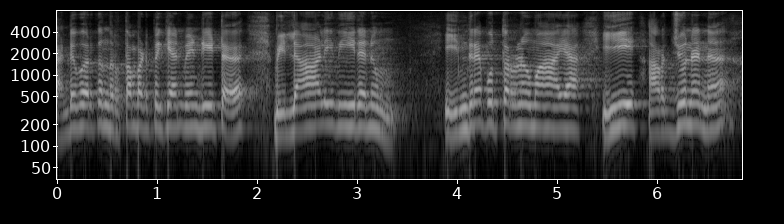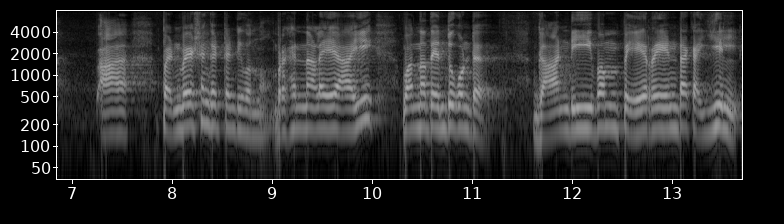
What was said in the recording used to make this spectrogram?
രണ്ടുപേർക്ക് നൃത്തം പഠിപ്പിക്കാൻ വേണ്ടിയിട്ട് വില്ലാളി വീരനും ഇന്ദ്രപുത്രനുമായ ഈ അർജുനന് പെൺവേഷം കെട്ടേണ്ടി വന്നു. ബൃഹന്നളയായി വന്നത് എന്തുകൊണ്ട്? ഗാന്ധീവം പേറേണ്ട കയ്യിൽ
